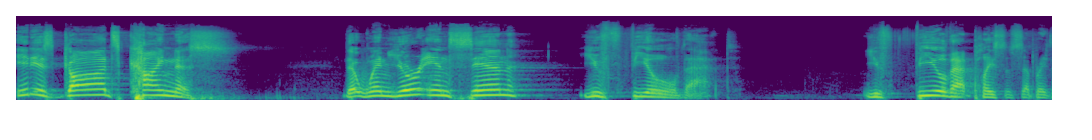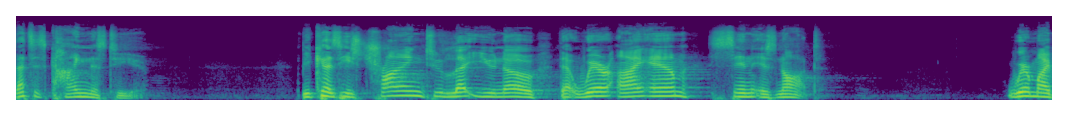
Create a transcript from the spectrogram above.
it is God's kindness that when you're in sin, you feel that. You feel that place of separation. That's His kindness to you because he's trying to let you know that where I am, sin is not. Where my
